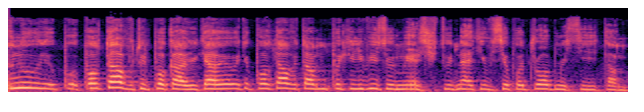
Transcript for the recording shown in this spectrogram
Ну, по- Полтаву тут показывают, а это Полтаву там по телевизору меньше. Тут, знаете, все подробности, там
